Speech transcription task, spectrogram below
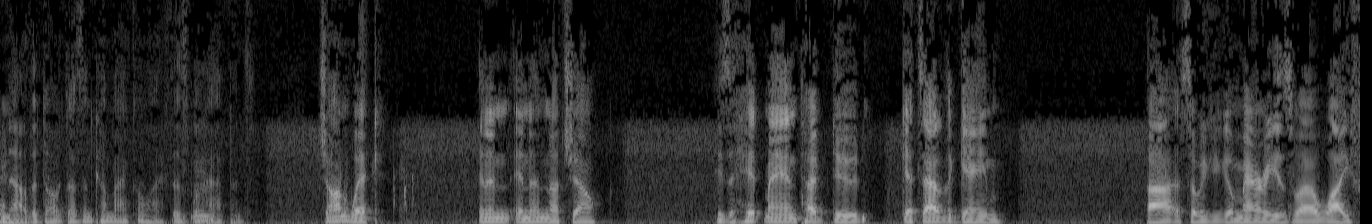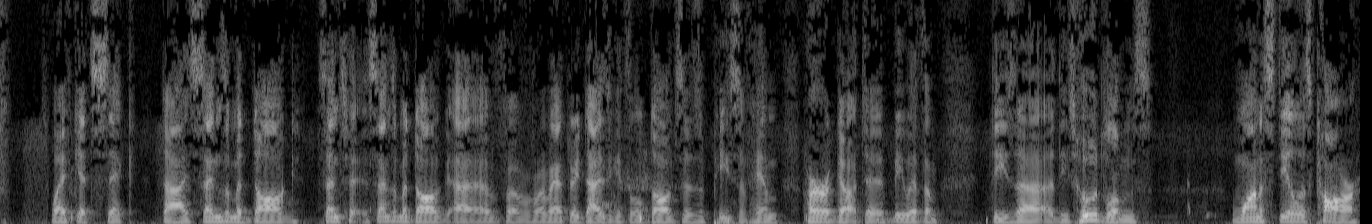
No, the dog doesn't come back to life. This is what Mm. happens. John Wick, in a, in a nutshell, he's a hitman type dude. Gets out of the game, uh, so he could go marry his uh, wife. His wife gets sick, dies. Sends him a dog. Sends sends him a dog. Uh, from after he dies, he gets a little dog. So there's a piece of him, her, got to be with him. These uh, these hoodlums want to steal his car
